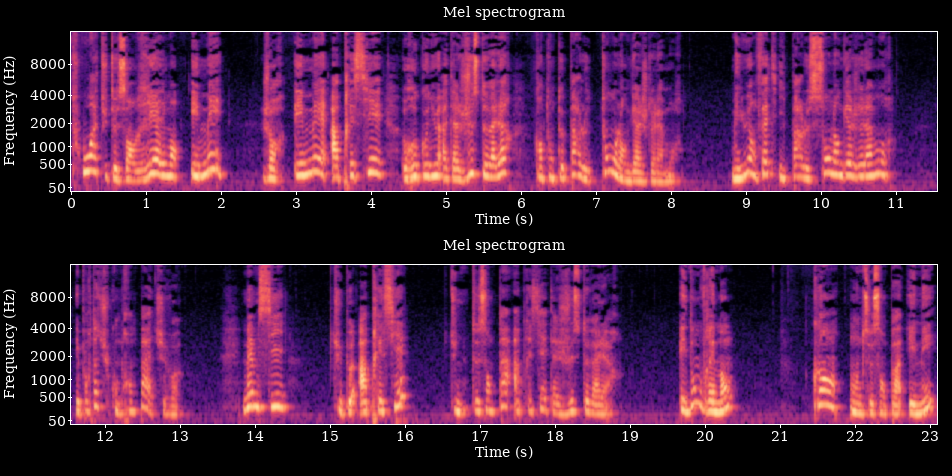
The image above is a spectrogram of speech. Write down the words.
toi, tu te sens réellement aimé genre aimé, apprécié, reconnu à ta juste valeur quand on te parle ton langage de l'amour. Mais lui, en fait, il parle son langage de l'amour. Et pour toi, tu comprends pas, tu vois. Même si tu peux apprécier, tu ne te sens pas apprécié à ta juste valeur. Et donc vraiment, quand on ne se sent pas aimé,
